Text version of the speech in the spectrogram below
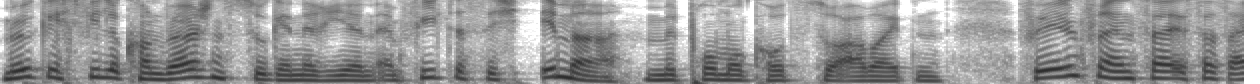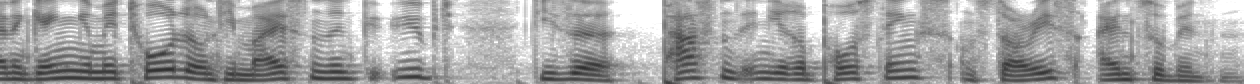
möglichst viele Conversions zu generieren, empfiehlt es sich immer, mit Promo-Codes zu arbeiten. Für Influencer ist das eine gängige Methode und die meisten sind geübt, diese passend in ihre Postings und Stories einzubinden.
